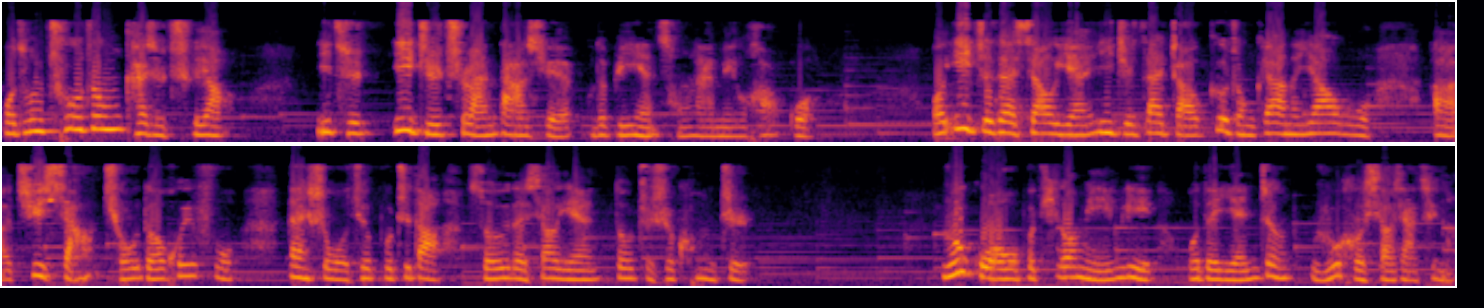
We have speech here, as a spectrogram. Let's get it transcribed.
我从初中开始吃药，一直一直吃完大学，我的鼻炎从来没有好过。我一直在消炎，一直在找各种各样的药物，啊，去想求得恢复，但是我却不知道所有的消炎都只是控制。如果我不提高免疫力，我的炎症如何消下去呢？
